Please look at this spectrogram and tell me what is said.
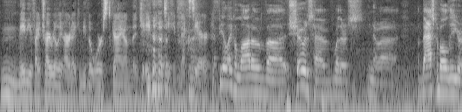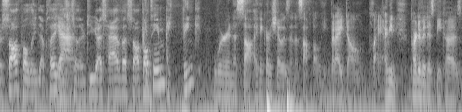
hmm, maybe if I try really hard I can be the worst guy on the JV team next year. I feel like a lot of uh, shows have, whether it's you know uh, a basketball league or a softball league that play against Yeah. each other. Do you guys have a softball team? I think we're in a soft. I think our show is in a softball league, but I don't play. I mean, part of it is because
